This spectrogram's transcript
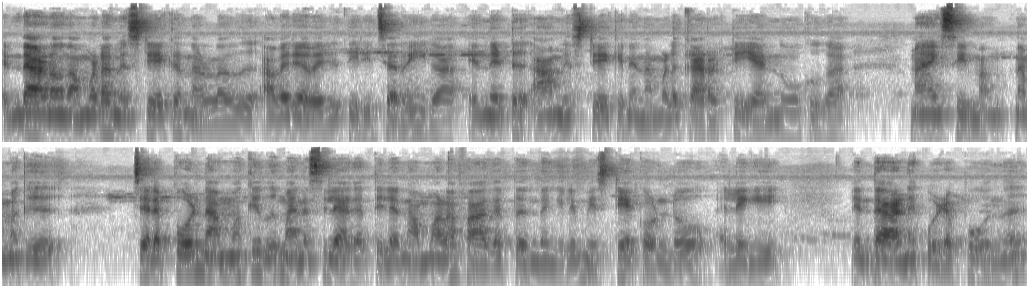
എന്താണോ നമ്മുടെ മിസ്റ്റേക്ക് എന്നുള്ളത് അവരവർ തിരിച്ചറിയുക. എന്നിട്ട് ആ മിസ്റ്റേക്കിനെ നമ്മൾ കറക്റ്റ് ചെയ്യാൻ നോക്കുക. മാക്സിമം നമുക്ക് ചിലപ്പോൾ നമുക്കിത് മനസ്സിലാകത്തില്ല. നമ്മളെ ഭാഗത്ത് എന്തെങ്കിലും മിസ്റ്റേക്ക് ഉണ്ടോ? അല്ലെങ്കിൽ എന്താണ് കുഴപ്പമെന്ന്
